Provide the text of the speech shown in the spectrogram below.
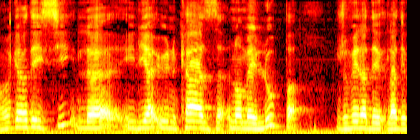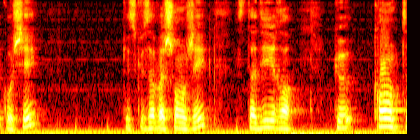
Regardez ici, il y a une case nommée loop. Je vais la, décocher. Qu'est-ce que ça va changer? C'est-à-dire que quand,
